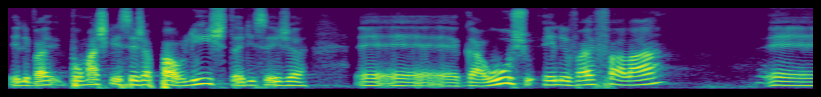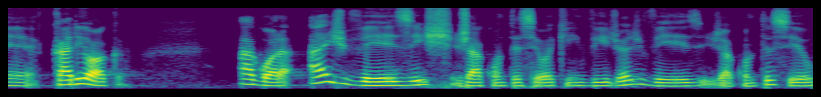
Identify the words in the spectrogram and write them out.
ele vai, por mais que ele seja paulista, ele seja é, é, gaúcho, ele vai falar é, carioca. Agora, às vezes, já aconteceu aqui em vídeo, às vezes, já aconteceu,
